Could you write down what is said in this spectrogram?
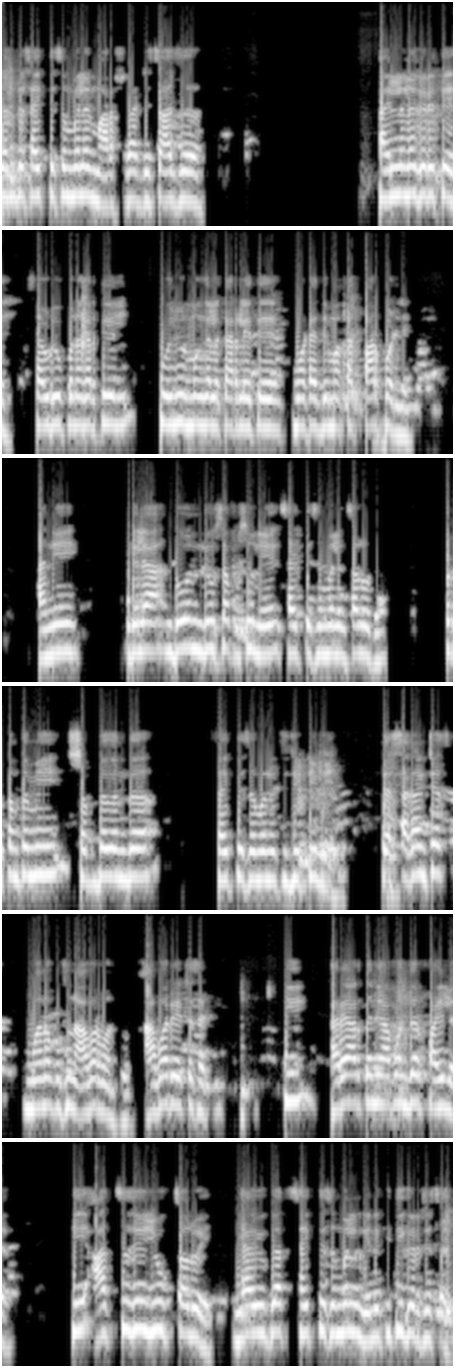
ग्रंथ साहित्य संमेलन महाराष्ट्र राज्याचं आज अहिल्यानगर येथे सावडी उपनगरातील कोहिनूर मंगल कार्यालय येथे मोठ्या दिमाखात पार पडले. आणि गेल्या दोन दिवसापासून हे साहित्य संमेलन चालू होतं. प्रथम तर मी शब्दगंध साहित्य संमेलनाची जी टीम आहे त्या सगळ्यांच्याच मनापासून आभार मानतो. आभार याच्यासाठी की खऱ्या अर्थाने आपण जर पाहिलं की आजचं जे युग चालू आहे या युगात साहित्य संमेलन घेणं किती गरजेचं आहे?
